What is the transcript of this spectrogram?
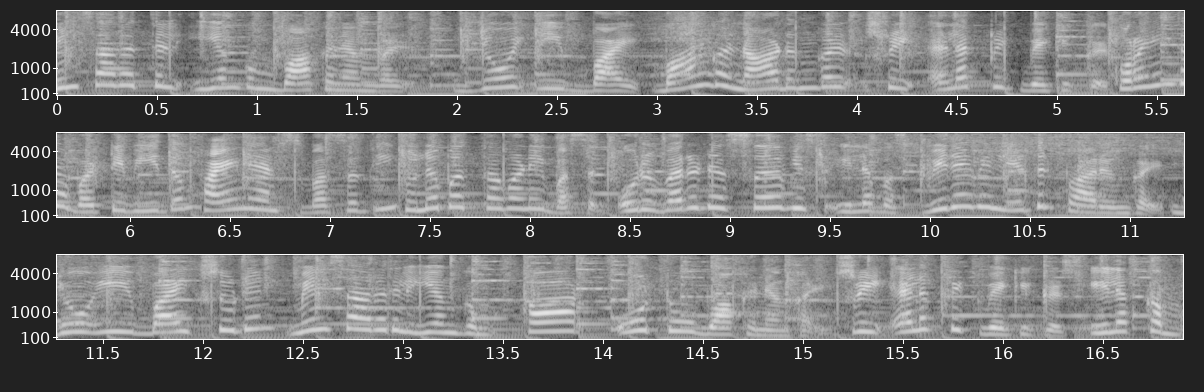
மின்சாரத்தில் இயங்கும் வாகனங்கள் ஜோய் இ பைக் வாங்க நாடுங்கள் ஸ்ரீ எலக்ட்ரிக் வெஹிக்கிள். குறைந்த வட்டி வீதம் ஃபைனான்ஸ் வசதி சுலப தவணை வசதி. ஒரு வருட சர்வீஸ் இலவசம். விரைவில் எதிர்பாருங்கள். ஜோ இ பைக்ஸுடன் மின்சாரத்தில் இயங்கும் கார் ஓட்டோ வாகனங்கள். ஸ்ரீ எலக்ட்ரிக் வெஹிக்கிள்ஸ் இலக்கம்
